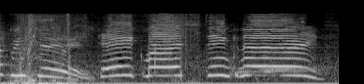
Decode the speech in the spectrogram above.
everything. Take my stink nades!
